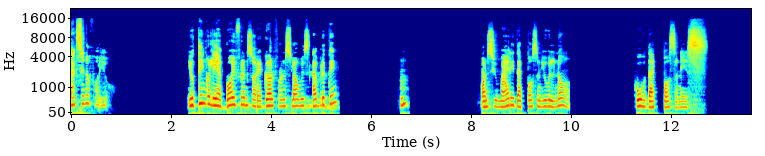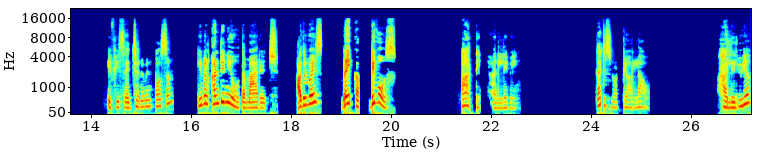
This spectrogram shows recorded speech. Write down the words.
That's enough for you. You think only a boyfriend's or a girlfriend's love is everything? Hmm? Once you marry that person, you will know who that person is. If he's a genuine person, he will continue the marriage. Otherwise, break up, divorce, parting, and living. That is not pure love. Hallelujah.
